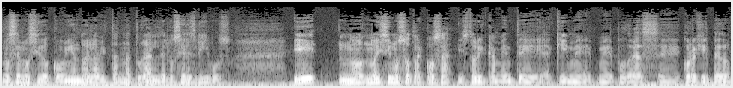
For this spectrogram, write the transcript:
nos hemos ido comiendo el hábitat natural de los seres vivos. Y no, no hicimos otra cosa, históricamente aquí me, podrás eh, corregir Pedro,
